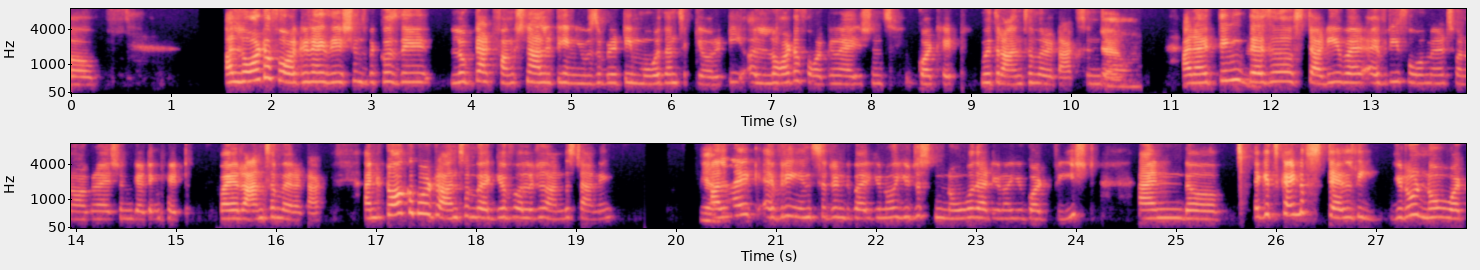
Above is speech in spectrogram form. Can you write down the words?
uh, a lot of organizations because they looked at functionality and usability more than security a lot of organizations got hit with ransomware attacks in general Yeah. And I think there's a study where every four minutes, one organization getting hit by a ransomware attack. And to talk about ransomware, give a little understanding. Yeah. Unlike every incident where you know you just know that you know you got breached, and uh, like it's kind of stealthy. You don't know what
